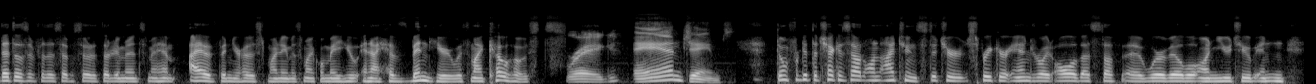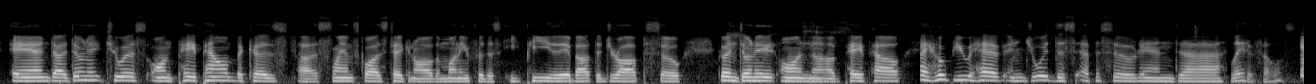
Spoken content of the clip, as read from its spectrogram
That does it for this episode of 30 Minutes Mayhem. I have been your host. My name is Michael Mayhew, and I have been here with my co-hosts. Greg. And James. Don't forget to check us out on iTunes, Stitcher, Spreaker, Android, all of that stuff. Uh, we're available on YouTube and and uh, donate to us on PayPal because uh, Slam Squad's taking all the money for this EP they about to drop. So go ahead and donate on uh, PayPal. I hope you have enjoyed this episode and uh, later, fellas.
